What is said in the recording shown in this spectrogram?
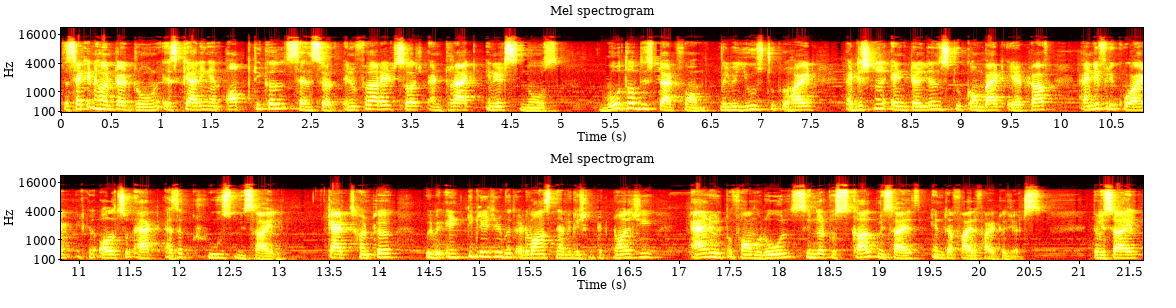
The second Hunter drone is carrying an optical sensor, infrared search and track in its nose. Both of these platforms will be used to provide additional intelligence to combat aircraft and if required, it can also act as a cruise missile. CATS Hunter will be integrated with advanced navigation technology and will perform a role similar to Scalp missiles in Rafale fighter jets. The missile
